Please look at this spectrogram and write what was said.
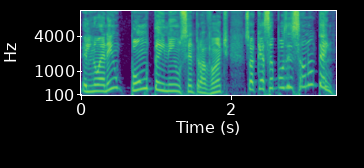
Ele não é nem um ponta e nem um centroavante, só que essa posição não tem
